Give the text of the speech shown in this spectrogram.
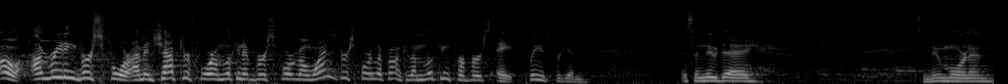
Oh, I'm reading verse 4. I'm in chapter 4. I'm looking at verse 4 going, why does verse 4 look wrong? Because I'm looking for verse 8. Please forgive me. It's a new day, it's a new morning.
